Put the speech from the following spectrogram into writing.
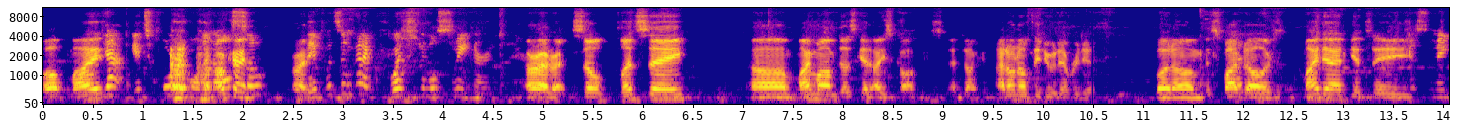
Well, my. Yeah, it's horrible. And Okay. also, All right. they put some kind of questionable sweetener in there. All right. All right. So let's say um, my mom does get iced coffees at Dunkin'. I don't know if they do it every day, but um, it's five dollars. My dad gets a. Just make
